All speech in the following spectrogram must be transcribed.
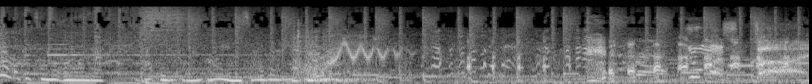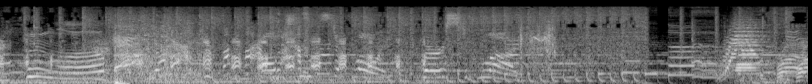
ever look at someone and wonder what is going on inside their head? you must die! All troops deployed! First blood! Surprise.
